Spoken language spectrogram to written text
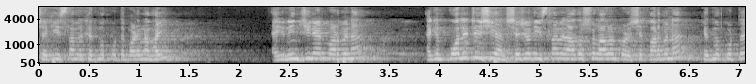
সে কি ইসলামের খেদমত করতে পারে না ভাই? একজন ইঞ্জিনিয়ার পারবে না? একজন পলিটিশিয়ান সে যদি ইসলামের আদর্শ লালন করে, সে পারবে না খেদমত করতে?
